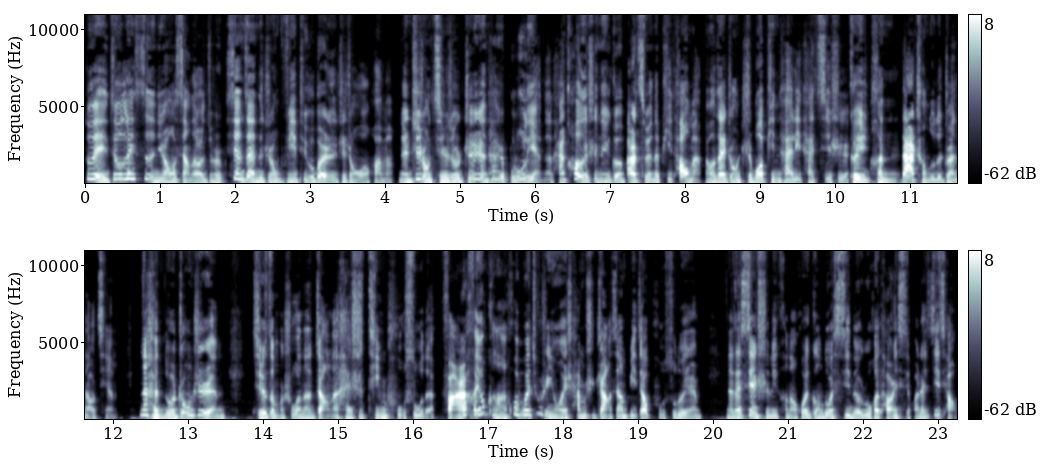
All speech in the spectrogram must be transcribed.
对，就类似你让我想到了，就是现在的这种 VTuber 的这种文化嘛。那这种其实就是真人，他是不露脸的，他靠的是那个二次元的皮套嘛。然后在这种直播平台里，他其实可以很大程度的赚到钱。那很多中之人。其实怎么说呢，长得还是挺朴素的，反而很有可能会不会就是因为他们是长相比较朴素的人，那在现实里可能会更多习得如何讨人喜欢的技巧，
